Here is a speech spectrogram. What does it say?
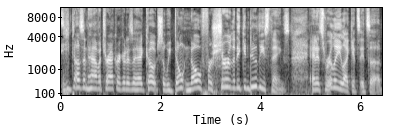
he doesn't have a track record as a head coach, so we don't know for sure that he can do these things. And it's really like it's it's a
